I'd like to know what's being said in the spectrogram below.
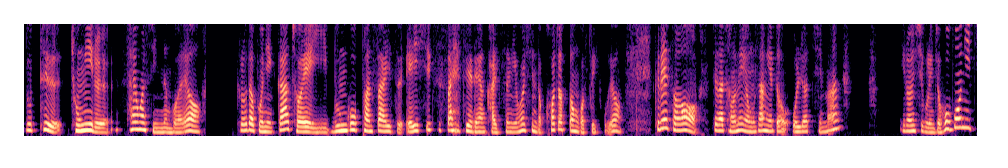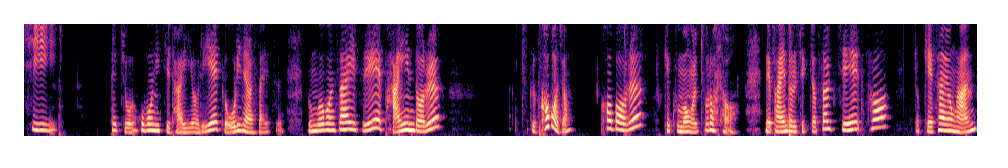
노트 종이를 사용할 수 있는 거예요. 그러다 보니까 저의 이 문고판 사이즈, A6 사이즈에 대한 갈증이 훨씬 더 커졌던 것도 있고요. 그래서 제가 전에 영상에도 올렸지만 이런 식으로 이제 호보니치 했죠. 호보니치 다이어리의 그 오리지널 사이즈, 문고본 사이즈의 바인더를 그 커버죠. 커버를 이렇게 구멍을 뚫어서 네, 바인더를 직접 설치해서 이렇게 사용한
